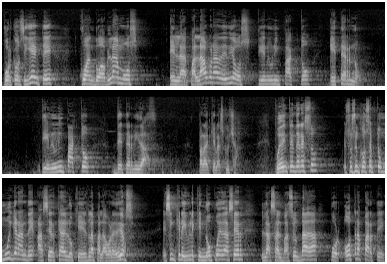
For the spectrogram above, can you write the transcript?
Por consiguiente, cuando hablamos en la palabra de Dios, tiene un impacto eterno, tiene un impacto de eternidad para el que la escucha. ¿Puede entender esto? Esto es un concepto muy grande acerca de lo que es la palabra de Dios. Es increíble que no pueda ser la salvación dada por otra parte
